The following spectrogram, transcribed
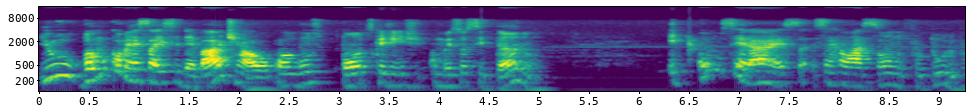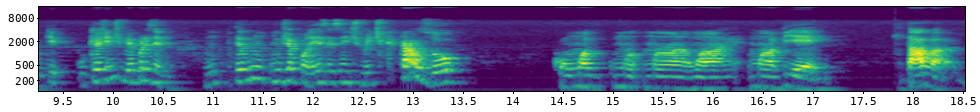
E o, vamos começar esse debate, Raul, com alguns pontos que a gente começou citando. E como será essa, essa relação no futuro? Porque o que a gente vê, por exemplo, um, um, um japonês recentemente que casou com uma, uma, uma, uma, uma VR, que estava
